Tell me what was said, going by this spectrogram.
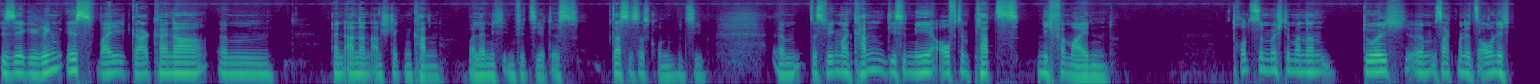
sehr gering ist, weil gar keiner ähm, einen anderen anstecken kann, weil er nicht infiziert ist. Das ist das Grundprinzip. Ähm, deswegen, man kann diese Nähe auf dem Platz nicht vermeiden. Trotzdem möchte man dann durch, ähm, sagt man jetzt auch nicht,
